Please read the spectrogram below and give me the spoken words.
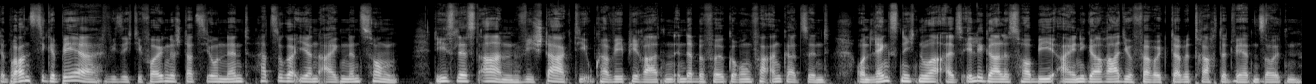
Der bronzige Bär, wie sich die folgende Station nennt, hat sogar ihren eigenen Song. Dies lässt ahnen, wie stark die UKW-Piraten in der Bevölkerung verankert sind und längst nicht nur als illegales Hobby einiger Radioverrückter betrachtet werden sollten.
